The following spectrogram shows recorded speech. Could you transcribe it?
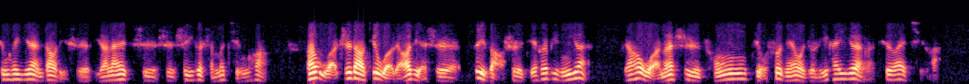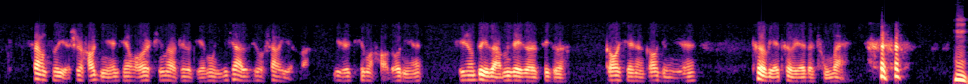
胸科医院到底是原来是是是一个什么情况。反正我知道，据我了解是最早是结核病医院。然后我呢是从九四年我就离开医院了，去外企了。上次也是好几年前，偶尔听到这个节目，一下子就上瘾了，一直听了好多年。其实对咱们这个这个高先生高景云特别特别的崇拜。嗯，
